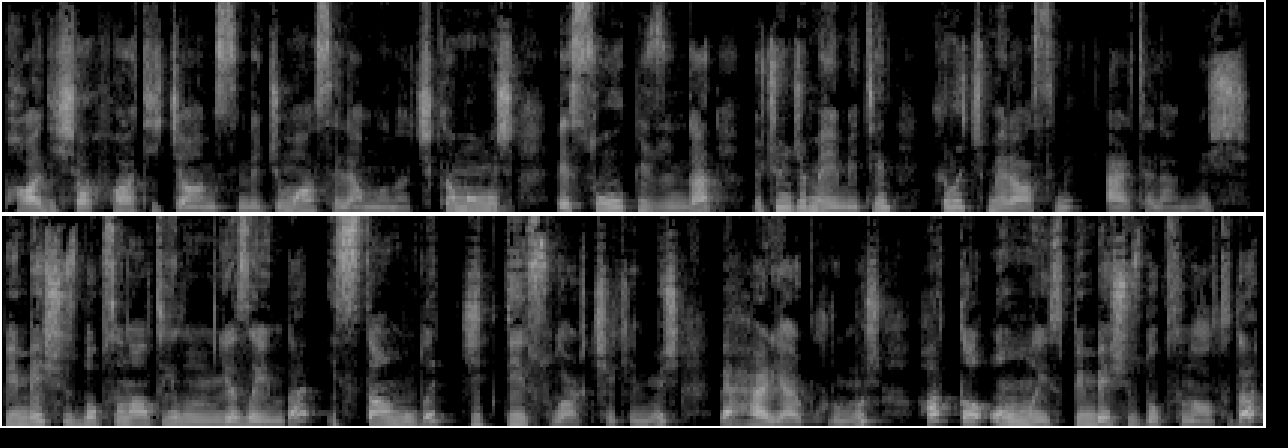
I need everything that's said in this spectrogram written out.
Padişah Fatih Camisi'nde cuma selamlığına çıkamamış ve soğuk yüzünden 3. Mehmet'in kılıç merasimi ertelenmiş. 1596 yılının yaz ayında İstanbul'da ciddi sular çekilmiş ve her yer kurumuş. Hatta 10 Mayıs 1596'da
